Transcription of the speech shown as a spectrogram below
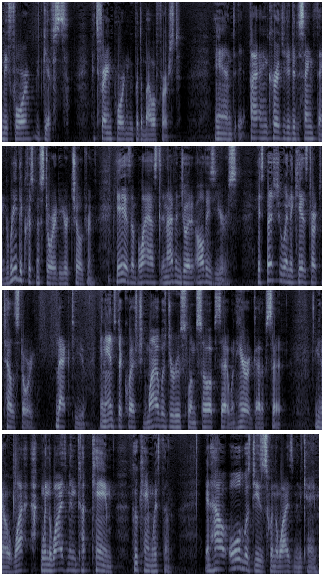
before gifts. It's very important we put the Bible first. And I encourage you to do the same thing. Read the Christmas story to your children. It is a blast, and I've enjoyed it all these years, especially when the kids start to tell the story back to you and answer the question why was Jerusalem so upset when Herod got upset? You know, why, when the wise men came, who came with them? And how old was Jesus when the wise men came?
